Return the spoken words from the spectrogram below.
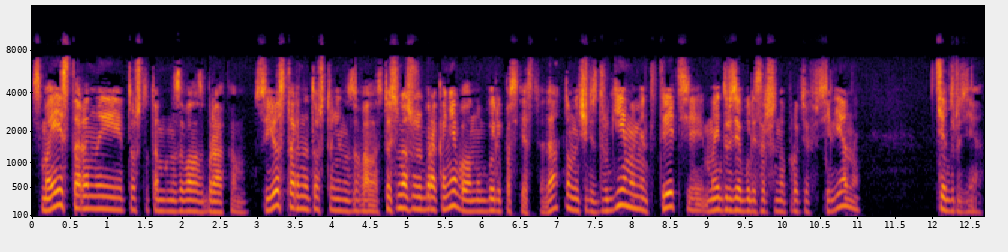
С моей стороны то, что там называлось браком. С ее стороны то, что не называлось. То есть у нас уже брака не было, но были последствия, да. Потом начались другие моменты, третьи. Мои друзья были совершенно против Вселенной. Те друзья.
